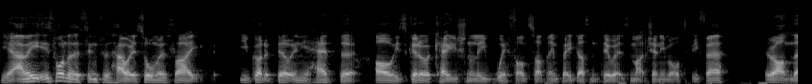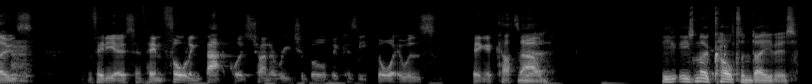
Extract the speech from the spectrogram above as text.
Yeah, I mean, it's one of the things with Howard. It's almost like you've got it built in your head that oh, he's going to occasionally whiff on something, but he doesn't do it as much anymore. To be fair, there aren't those videos of him falling backwards trying to reach a ball because he thought it was being a cutout. Yeah. He, he's no Carlton Davis.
